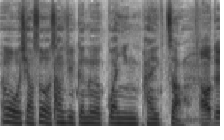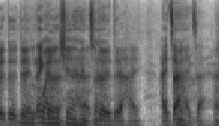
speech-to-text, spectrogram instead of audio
哦，我小时候上去跟那个观音拍照。哦，对对对，那个现在还在，对对还还在还在，嗯，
